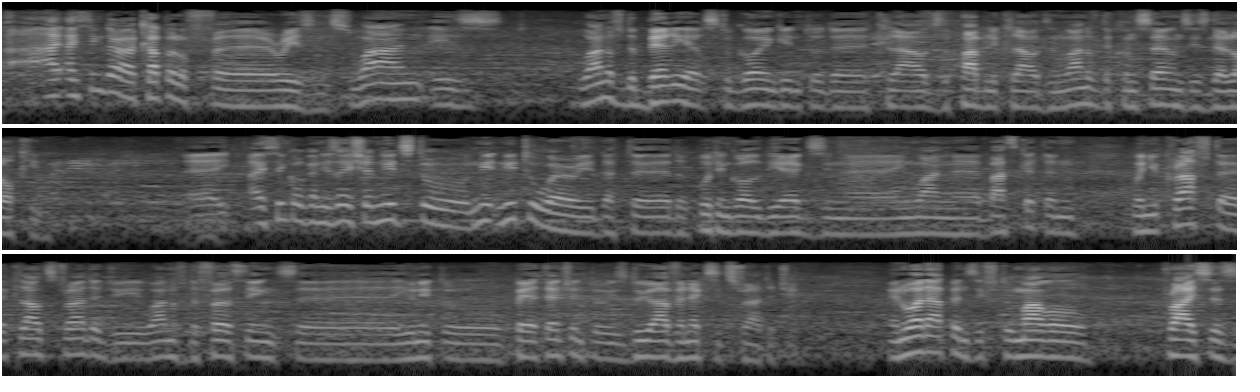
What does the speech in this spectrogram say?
I, I, think there are a couple of uh, reasons. One is one of the barriers to going into the clouds, the public clouds, and one of the concerns is the lock in. Uh, I think organization needs to need, need to worry that uh, they're putting all the eggs in uh, in one basket and when you craft a cloud strategy, one of the first things uh, you need to pay attention to is do you have an exit strategy? And what happens if tomorrow prices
